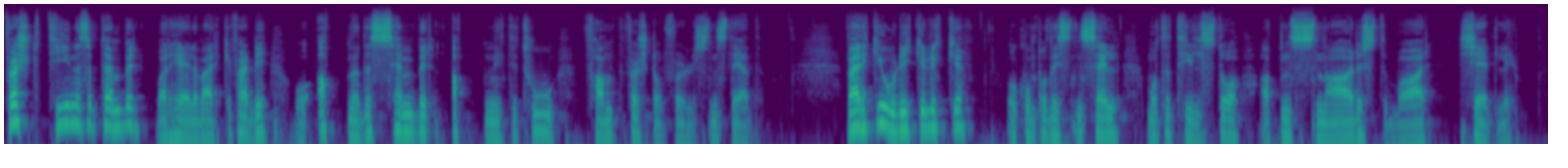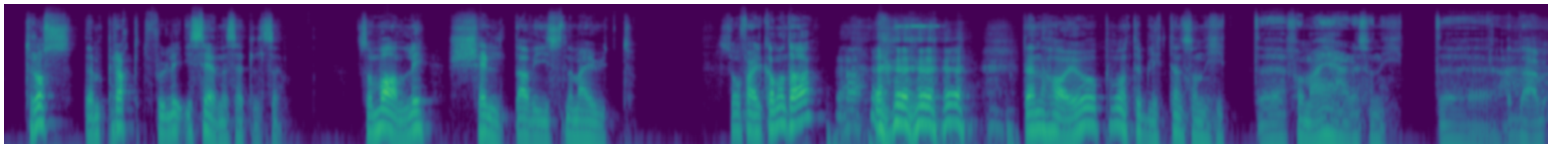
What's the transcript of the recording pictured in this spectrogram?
Først 10. september var hele verket ferdig, og 18. desember 1892 fant førsteoppførelsen sted. Verket gjorde ikke lykke, og komponisten selv måtte tilstå at den snarest var kjedelig, tross den praktfulle iscenesettelse. Som vanlig skjelte avisene meg ut. Så feil kan man ta. Den har jo på en måte blitt en sånn hit eh, For meg er det sånn hit eh, Det er,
